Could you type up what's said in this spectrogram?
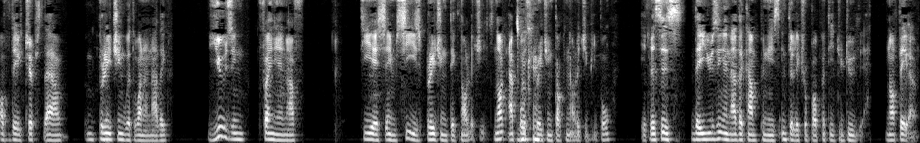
of their chips that are bridging with one another using, funny enough, TSMC's bridging technology. It's not Apple's Okay. bridging technology, people. This is, they're using another company's intellectual property to do that, not their own.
